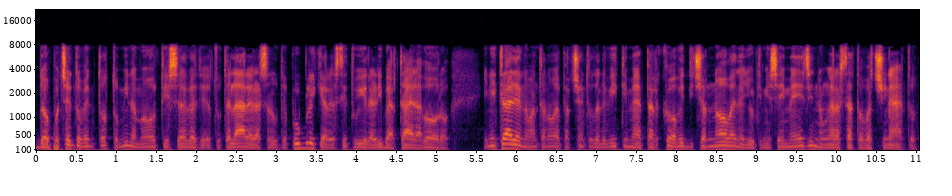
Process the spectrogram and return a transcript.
Dopo 128.000 morti serve a tutelare la salute pubblica e restituire libertà e lavoro. In Italia il 99% delle vittime per Covid-19 negli ultimi sei mesi non era stato vaccinato.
